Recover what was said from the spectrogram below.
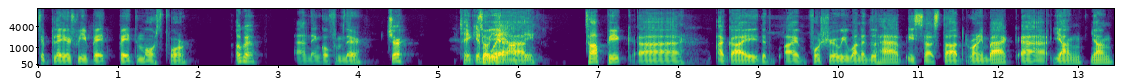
the players we paid paid the most for. Okay. And then go from there. Sure. Take it so, away, yeah, uh, top pick, uh, a guy that I for sure we wanted to have is a start running back, uh, young, young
